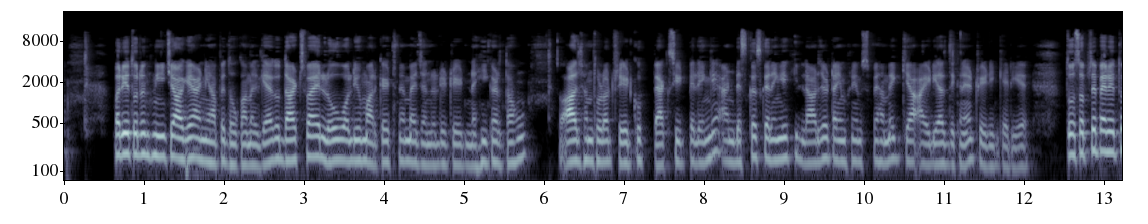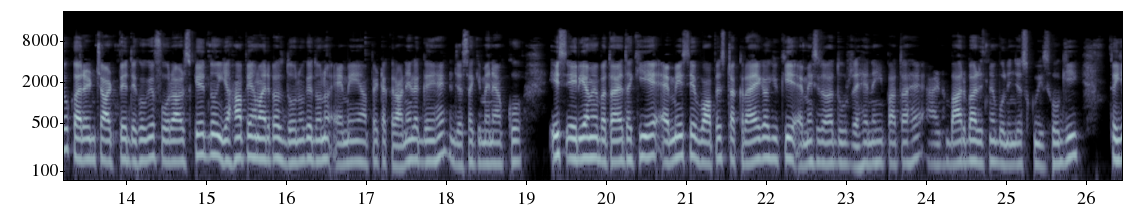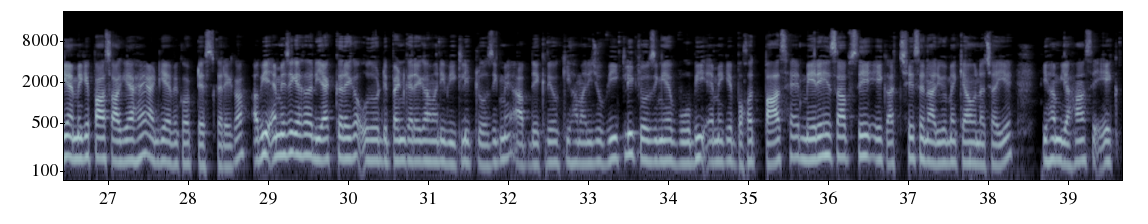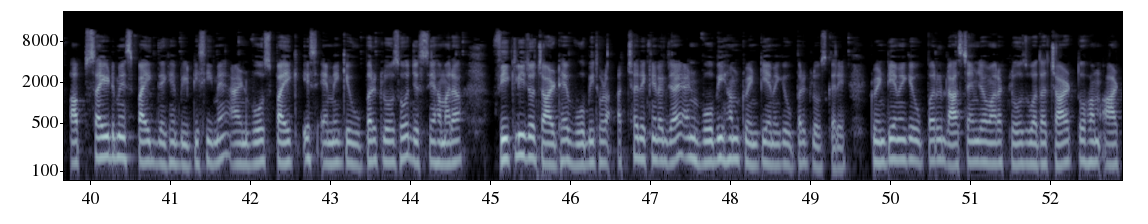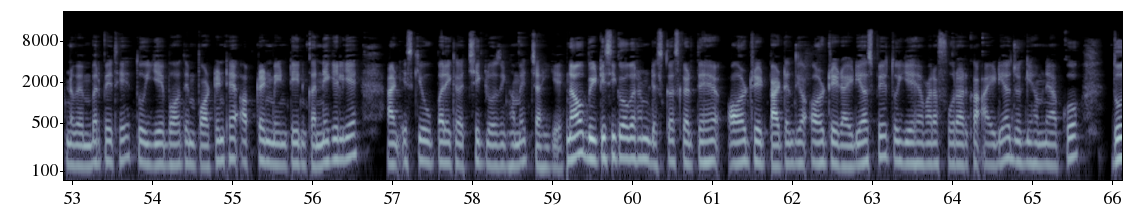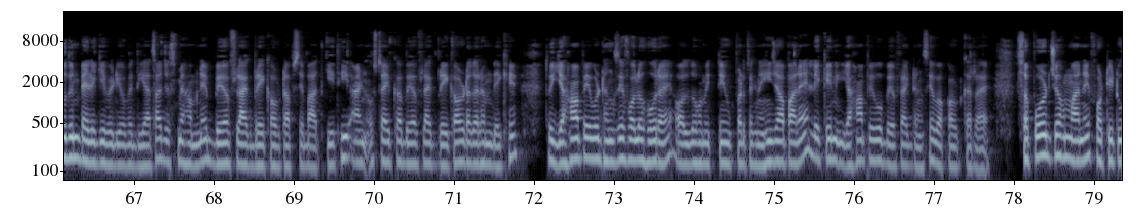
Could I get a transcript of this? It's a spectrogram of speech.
पर ये तुरंत नीचे आ गया एंड यहाँ पे धोखा मिल गया। तो that's why low volume markets में मैं जनरली ट्रेड नहीं करता हूँ। तो आज हम थोड़ा ट्रेड को बैक सीट पे लेंगे एंड डिस्कस करेंगे कि लार्जर टाइम फ्रेम्स पे हमें क्या आइडियाज़ दिख रहे हैं ट्रेडिंग के लिए। तो सबसे पहले तो करंट चार्ट पे देखोगे फोर आवर्स के तो यहाँ पे हमारे पास दोनों के दोनों एम ए यहाँ पे टकराने लग गए हैं। जैसा कि मैंने आपको इस एरिया में बताया था कि ये एमए से वापस टकराएगा क्योंकि एम से ज़्यादा दूर रह नहीं पाता है एंड बार बार इसमें बोलिंजर स्क्वीज होगी। तो ये एमए के पास आ गया है एंड ये एम को अब टेस्ट करेगा। अब ये एम से कैसा रिएक्ट करेगा वो डिपेंड करेगा हमारी वीकली क्लोजिंग में। आप देख रहे हो कि हमारी जो वीकली क्लोजिंग है, वो भी एमए के बहुत पास है। मेरे हिसाब से एक अच्छे सिनारियों में क्या होना चाहिए कि हम यहाँ से एक अपसाइड में स्पाइक देखें BTC में एंड वो स्पाइक इस एम के ऊपर क्लोज हो, जिससे हमारा वीकली जो चार्ट है, वो भी थोड़ा अच्छा दिखने लग जाए एंड वो भी हम ट्वेंटी एम के ऊपर क्लोज करें। ट्वेंटी एम के ऊपर लास्ट टाइम जब हमारा क्लोज हुआ था चार्ट तो हम आठ नवंबर पे थे तो ये बहुत इंपॉर्टेंट है अप ट्रेंड मेंटेन करने के लिए एंड इसके ऊपर एक अच्छी क्लोजिंग हमें चाहिए। नाउ बी को अगर हम डिस्कस करते हैं और ट्रेड पैटर्न या और ट्रेड आइडियाज़ पे तो ये है हमारा फोर आर का आइडिया जो कि हमने आपको दो दिन पहले की वीडियो में दिया था, जिसमें हमने बेयर फ्लैग ब्रेकआउट आपसे बात की थी एंड उस टाइप का बेयर फ्लैग ब्रेकआउट अगर हम देखें तो यहाँ पे वो ढंग से फॉलो हो रहा है ऑल हम इतने ऊपर तक नहीं जा पा रहे हैं, लेकिन यहाँ पे वो बेयर फ्लैग ढंग से वर्कआउट कर रहा है। सपोर्ट जो हम माने फोर्टी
